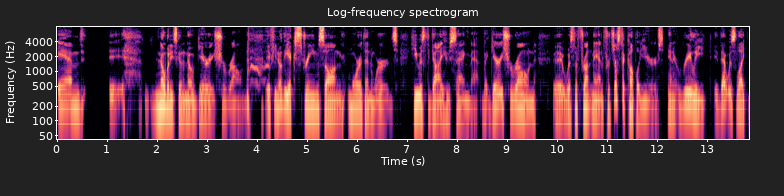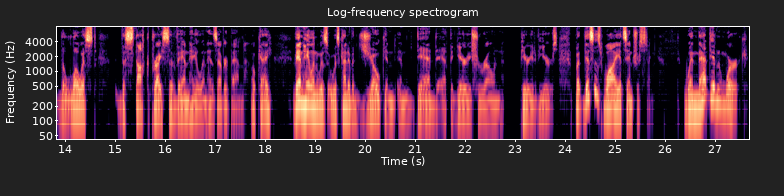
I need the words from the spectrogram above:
and it, nobody's going to know Gary Cherone. if you know the Extreme song More Than Words, he was the guy who sang that. But Gary Cherone uh, was the front man for just a couple years, and it really that was like the lowest the stock price of Van Halen has ever been. Okay, Van Halen was was kind of a joke and and dead at the Gary Cherone period of years. But this is why it's interesting. When that didn't work,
